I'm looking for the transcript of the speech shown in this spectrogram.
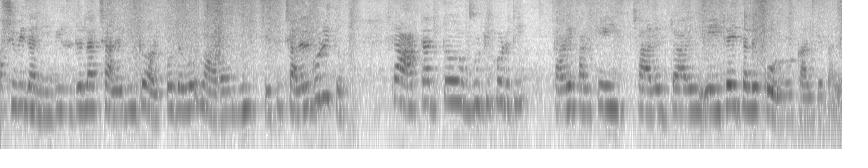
অসুবিধা নেই, বিউলির ডাল আর চালের গুঁড়ো অল্প দেবো, বাবা এমনি যেহেতু চালের গুঁড়ি তো? তা আটার তো রুটি করে দিই, তাহলে কালকে এই চালের ডাল, এইটাই তাহলে করব কালকে তাহলে।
